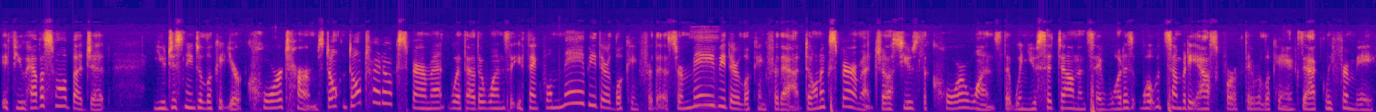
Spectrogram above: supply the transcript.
if you have a small budget you just need to look at your core terms don't don't try to experiment with other ones that you think well maybe they're looking for this or maybe mm-hmm. they're looking for that don't experiment just use the core ones that when you sit down and say what is what would somebody ask for if they were looking exactly for me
